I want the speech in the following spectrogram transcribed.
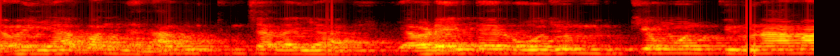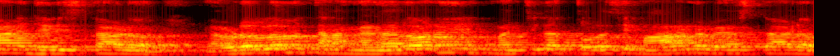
ఏమయ్యా? వాళ్ళని ఎలా గుర్తించాలయ్యా? ఎవడైతే రోజు నిత్యము తిరునామాన్ని ధరిస్తాడో ఎవడలో తన మెడలోనే మంచిగా తులసి మాలలు వేస్తాడో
